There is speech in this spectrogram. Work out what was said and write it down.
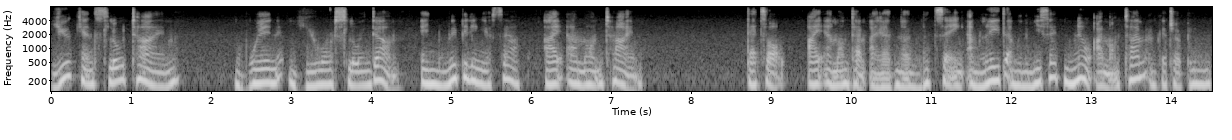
You can slow time when you are slowing down and repeating yourself, I am on time. That's all. I am on time. I am not saying I'm late, I'm going to miss it. No, I'm on time. I'm catching up in,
